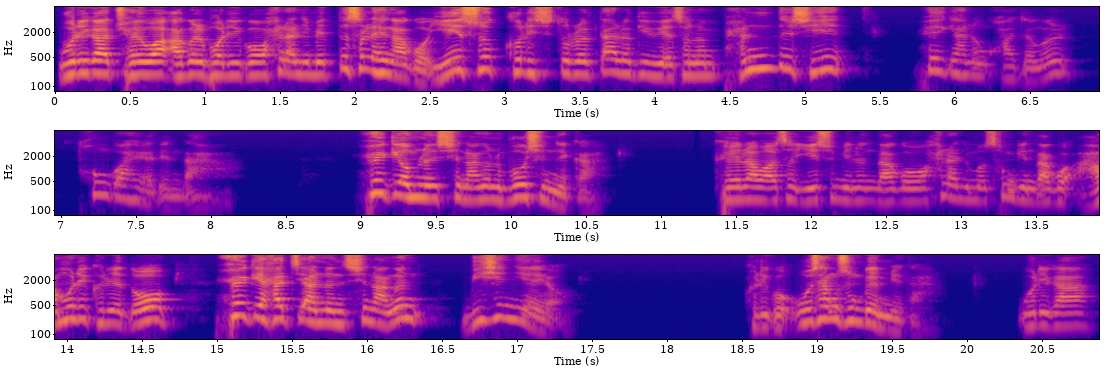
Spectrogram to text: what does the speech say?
우리가 죄와 악을 버리고 하나님의 뜻을 행하고 예수 그리스도를 따르기 위해서는 반드시 회개하는 과정을 통과해야 된다. 회개 없는 신앙은 무엇입니까? 교회 나와서 예수 믿는다고 하나님을 섬긴다고 아무리 그래도 회개하지 않는 신앙은 미신이에요. 그리고 우상숭배입니다. 우리가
